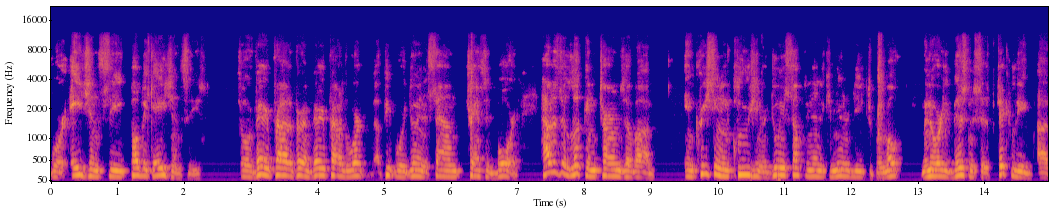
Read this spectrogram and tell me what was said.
for agency public agencies. So we're very proud of her and very proud of the work uh, people were doing at Sound Transit Board. How does it look in terms of um, increasing inclusion or doing something in the community to promote minority businesses, particularly uh,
